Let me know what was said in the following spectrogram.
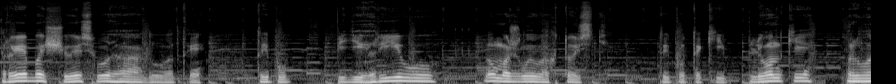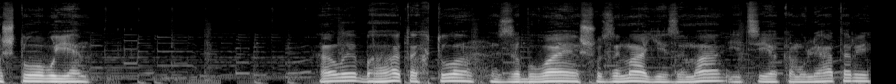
треба щось вигадувати, типу підігріву, ну, можливо, хтось типу такі пленки прилаштовує. Але багато хто забуває, що зима є зима, і ці акумулятори,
